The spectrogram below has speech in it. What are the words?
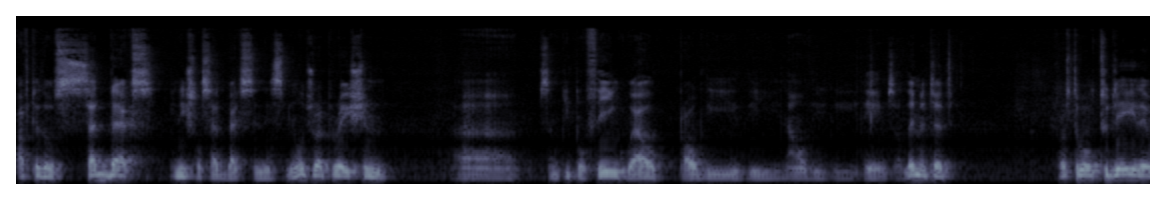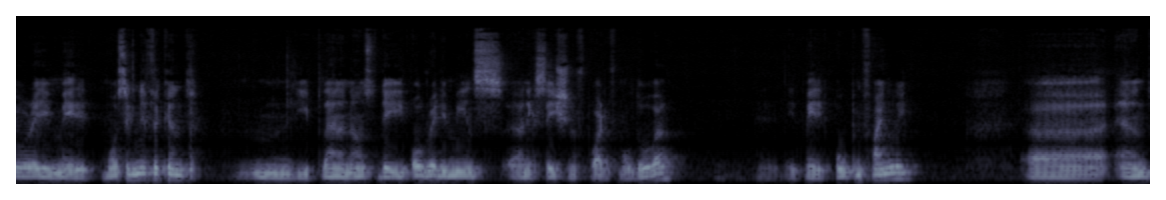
after those setbacks, initial setbacks in this military operation, uh, some people think, well, probably the now the, the, the aims are limited. First of all, today they already made it more significant. Mm, the plan announced today already means annexation of part of Moldova it made it open finally. Uh, and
